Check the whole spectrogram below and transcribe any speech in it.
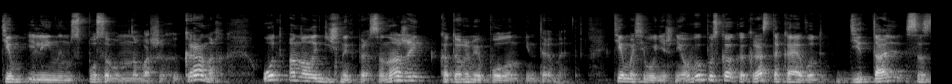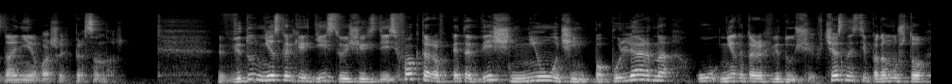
тем или иным способом на ваших экранах, от аналогичных персонажей, которыми полон интернет. Тема сегодняшнего выпуска как раз такая вот деталь создания ваших персонажей. Ввиду нескольких действующих здесь факторов, эта вещь не очень популярна у некоторых ведущих. В частности, потому что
